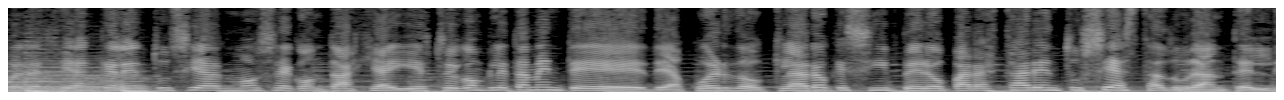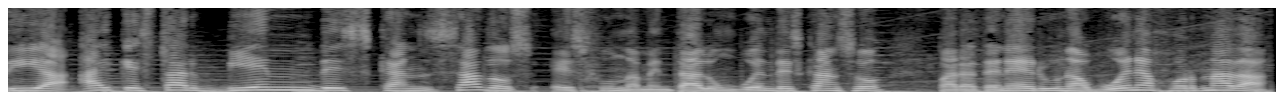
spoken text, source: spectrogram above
Pues decían que el entusiasmo se contagia y estoy completamente de acuerdo, claro que sí, pero para estar entusiasta durante el día hay que estar bien descansados. Es fundamental un buen descanso para tener una buena jornada.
